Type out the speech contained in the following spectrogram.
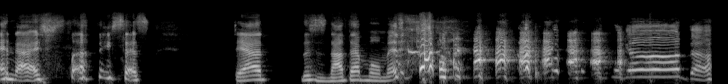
and I just love he says dad this is not that moment. Like oh no.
